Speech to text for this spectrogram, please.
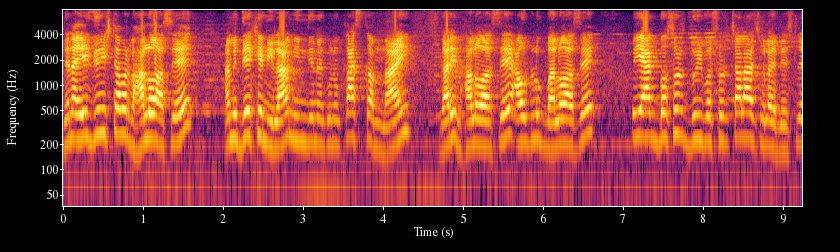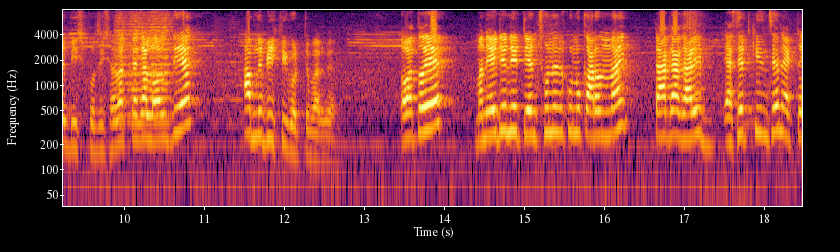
যে না এই জিনিসটা আমার ভালো আছে আমি দেখে নিলাম ইঞ্জিনে কোনো কাজ কাম নাই গাড়ি ভালো আছে আউটলুক ভালো আছে ওই এক বছর দুই বছর চালায় চলায় বেচলে বিশ পঁচিশ হাজার টাকা লস দিয়ে আপনি বিক্রি করতে পারবেন। অতএব মানে এইটা নিয়ে টেনশনের কোনো কারণ নাই। টাকা গাড়ি অ্যাসেট কিনছেন একটা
